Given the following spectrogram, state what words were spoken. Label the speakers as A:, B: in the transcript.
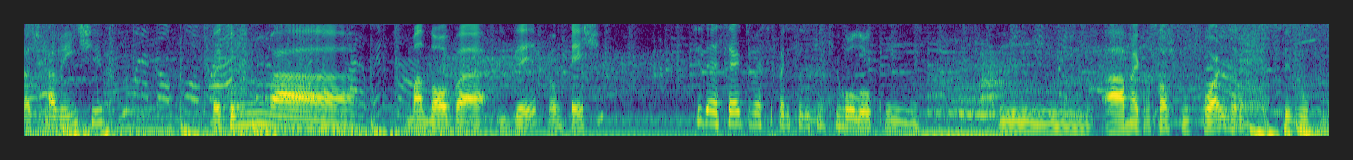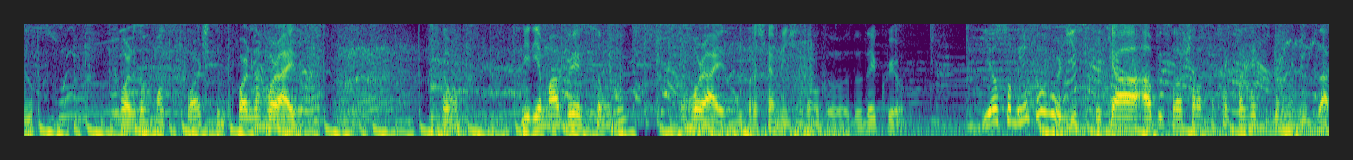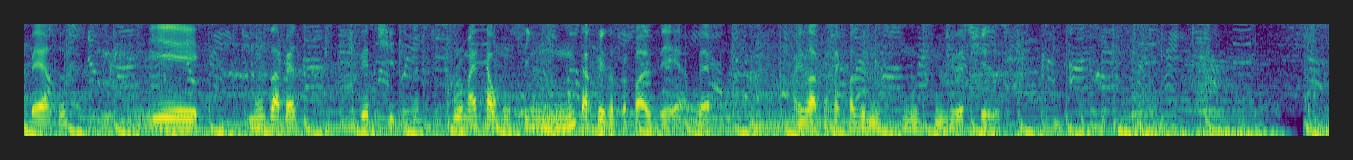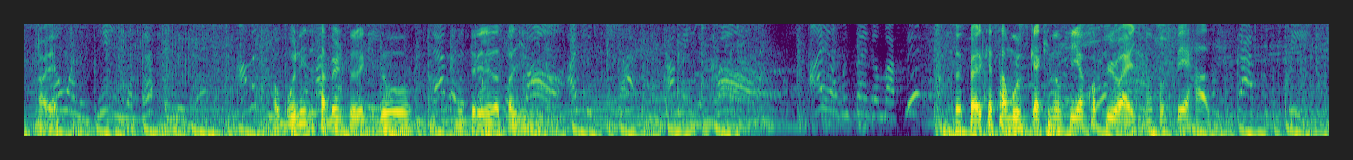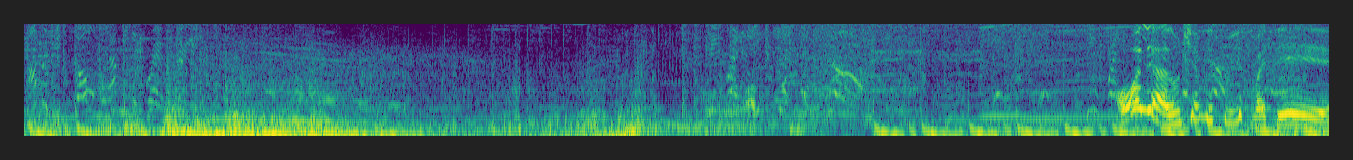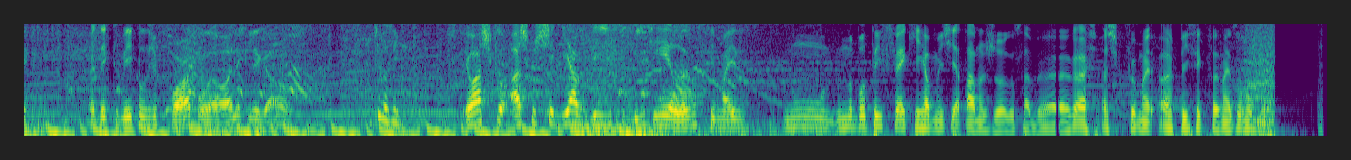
A: praticamente vai ser uma, uma nova ideia, é um teste. Se der certo, vai ser parecido com o que rolou com, com a Microsoft com Forza, né? Teve o, o Forza Motorsport, tem o Forza Horizon. Então, seria uma versão do Horizon, praticamente, então, do, do The Crew. E eu sou bem a favor disso, porque a, a Ubisoft ela consegue fazer bons mundos abertos e mundos abertos divertidos, né? Por mais que alguns tenham muita coisa para fazer, né? mas ela consegue fazer muitos mundos bem divertidos. Olha. Oh, bonito essa abertura aqui do, do trailer da tela de início. Só espero que essa música aqui não tenha copyright, senão eu tô ferrado. Olha, não tinha visto isso. Vai ter. Vai ter veículos de fórmula. Olha que legal. Tipo assim, eu acho que eu acho que eu cheguei a ver isso bem de relance, mas não, não botei fé que realmente ia estar no jogo, sabe? Eu, eu acho, acho, que foi mais, eu pensei que foi mais um rumor.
